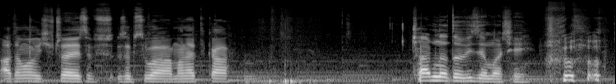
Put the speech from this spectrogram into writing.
Adamowi się wczoraj zeps- zepsuła manetka. Czarno to widzę Maciej.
